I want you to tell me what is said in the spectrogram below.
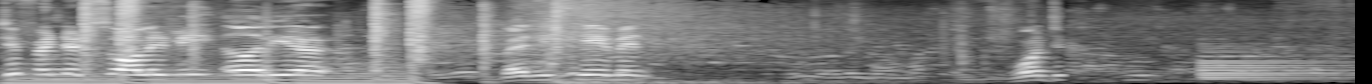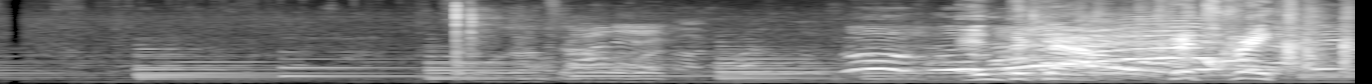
Defended solidly earlier when he came in. Wanted. In the gap, dead straight.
